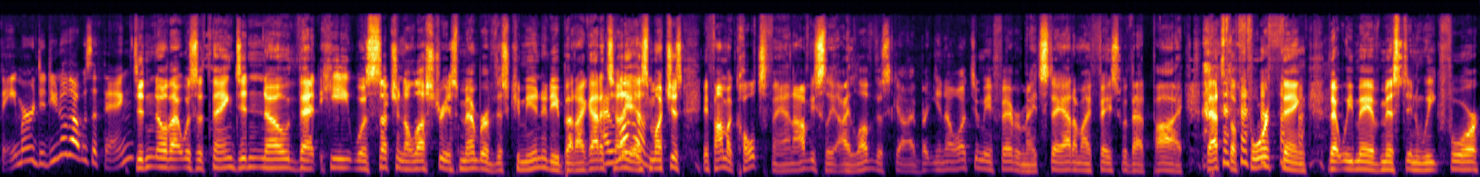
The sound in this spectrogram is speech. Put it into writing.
Famer. Did you know that was a thing? Didn't know that was a thing. Didn't know that he was such an illustrious member of this community. But I got to tell you, as much as if I'm a Colts fan, obviously I love this guy. But you know what? Do me a favor, mate. Stay out of my face with that pie. That's the fourth thing that we may have missed in week four.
